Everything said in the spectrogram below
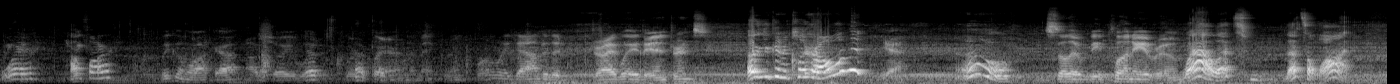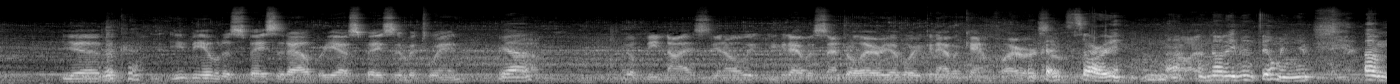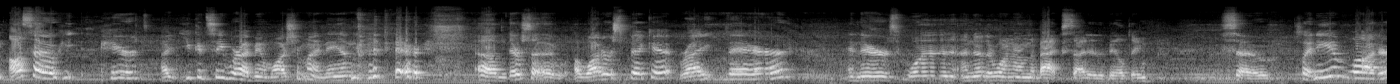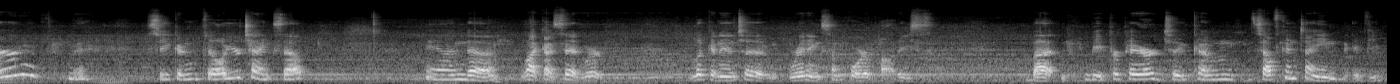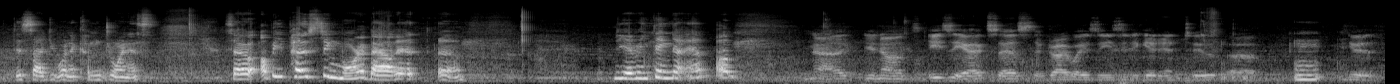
where, how far? We can walk out and I'll show you what Oops, we're okay. clearing to make room. All the way down to the driveway, the entrance. Oh, you're gonna clear all of it? Yeah. Oh, So there'll be plenty of room. wow, that's, that's a lot. Yeah, but Okay. you'd be able to space it out where you have space in between. Yeah. Um, it'll be nice, you know. You could have a central area where you can have a campfire or Okay, something. sorry, I'm not, I'm not even filming you. Um, also, he, here, uh, you can see where I've been washing my van right there. Um, there's a, a water spigot right there, and there's one, another one on the back side of the building. So, plenty of water, so you can fill your tanks up. And, uh, like I said, we're looking into renting some porta potties but be prepared to come self-contained if you decide you want to come join us. So I'll be posting more about it. Uh, do you have anything to add, Bob? No, you know, it's easy access. The driveway is easy to get into. Uh, Mm, you,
